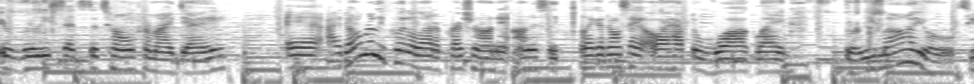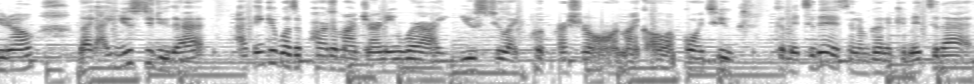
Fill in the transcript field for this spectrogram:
it really sets the tone for my day. And I don't really put a lot of pressure on it, honestly. Like, I don't say, oh, I have to walk like 30 miles, you know? Like, I used to do that. I think it was a part of my journey where I used to like put pressure on, like, oh, I'm going to commit to this and I'm going to commit to that.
